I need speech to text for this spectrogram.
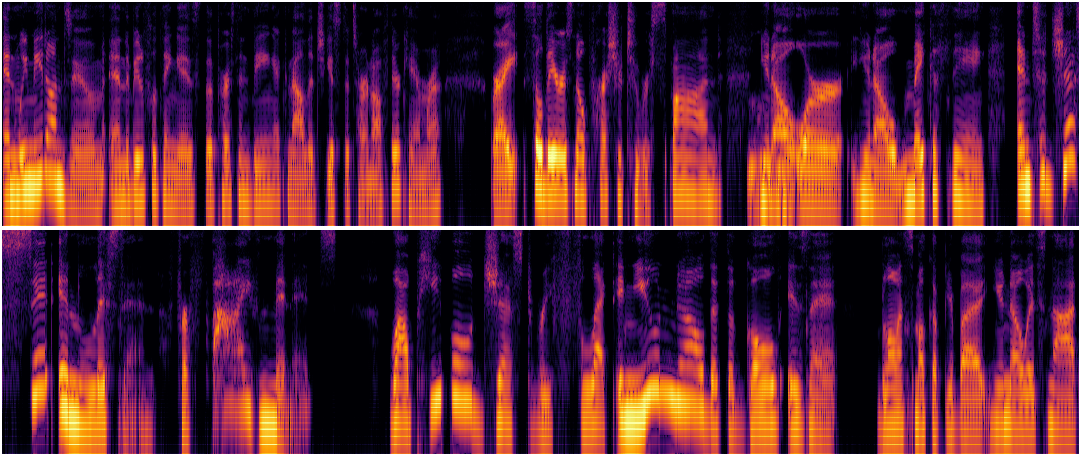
and we meet on zoom and the beautiful thing is the person being acknowledged gets to turn off their camera right? So there is no pressure to respond, mm-hmm. you know, or, you know, make a thing and to just sit and listen for five minutes while people just reflect. And you know that the goal isn't blowing smoke up your butt. You know, it's not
